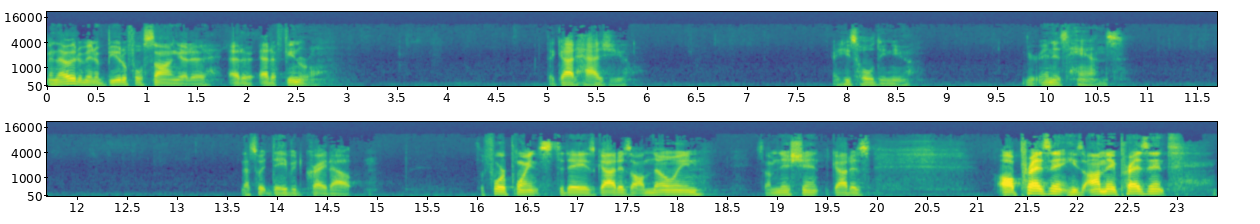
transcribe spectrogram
man, that would have been a beautiful song at a, at a, at a funeral. That God has you, that He's holding you, you're in His hands. That's what David cried out. The four points today is God is all knowing, He's omniscient, God is all present, He's omnipresent,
